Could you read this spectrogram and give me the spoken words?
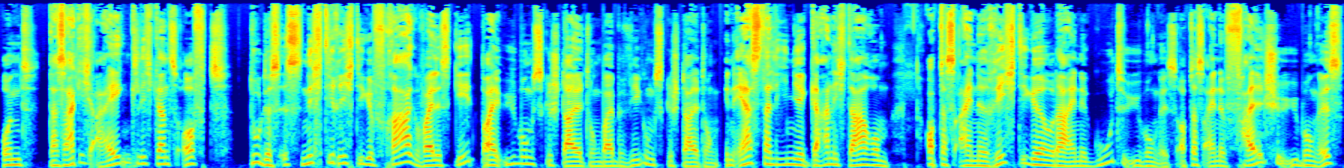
Und da sage ich eigentlich ganz oft, du, das ist nicht die richtige Frage, weil es geht bei Übungsgestaltung, bei Bewegungsgestaltung in erster Linie gar nicht darum, ob das eine richtige oder eine gute Übung ist, ob das eine falsche Übung ist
